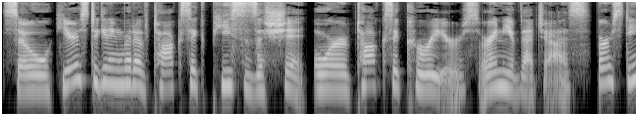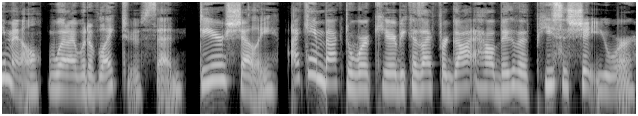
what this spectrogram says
So here's to getting rid of toxic pieces of shit or toxic careers or any of that jazz. First email, what I would have liked to have said. Dear Shelly, I came back to work here because I forgot how big of a piece of shit you were.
